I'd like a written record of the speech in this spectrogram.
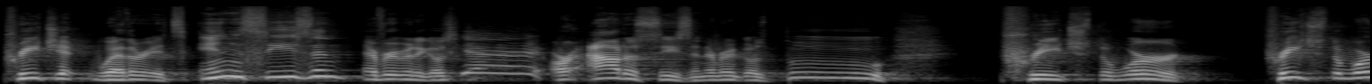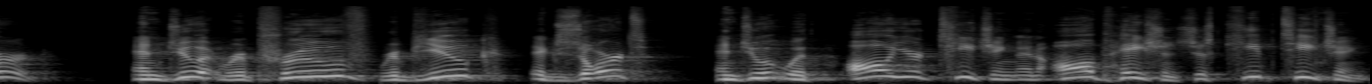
preach it whether it's in season, everybody goes, Yay, or out of season, everybody goes, Boo. Preach the word. Preach the word. And do it. Reprove, rebuke, exhort, and do it with all your teaching and all patience. Just keep teaching.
